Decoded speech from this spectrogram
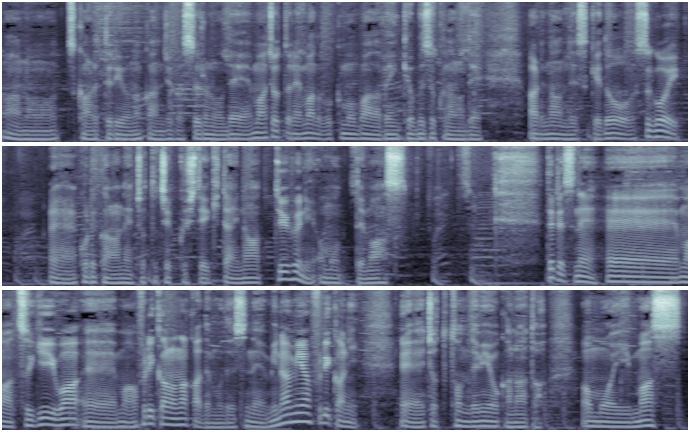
あの、使われてるような感じがするので、まあちょっとね、まだ僕もまだ勉強不足なので、あれなんですけど、すごい、えーこれからね、ちょっとチェックしていきたいなっていうふうに思ってます。でですね、えー、まあ次は、えー、まあアフリカの中でもですね、南アフリカに、えー、ちょっと飛んでみようかなと思います。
